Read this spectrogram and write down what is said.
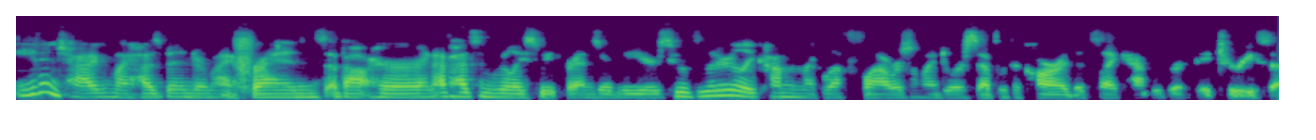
even chatting with my husband or my friends about her. And I've had some really sweet friends over the years who have literally come and like left flowers on my doorstep with a card that's like "Happy Birthday, Teresa."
